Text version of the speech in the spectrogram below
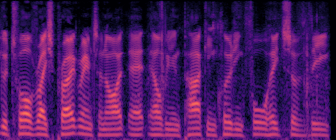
good 12 race program tonight at Albion Park, including four heats of the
